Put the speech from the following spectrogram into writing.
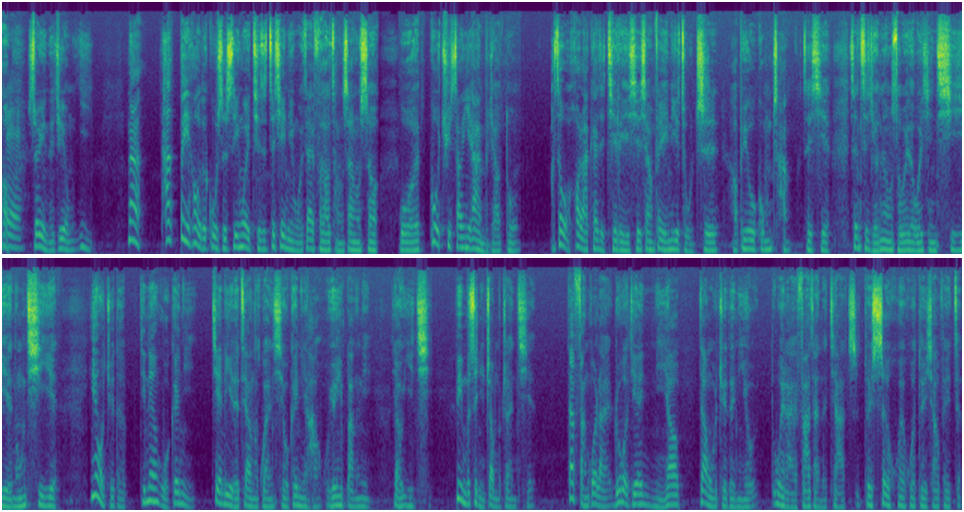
对。所以呢，就用翼。那它背后的故事是因为，其实这些年我在辅导场上的时候，我过去商业案比较多。可是我后来开始接了一些像非营利组织、好庇护工厂这些，甚至有那种所谓的微型企业、农企业。因为我觉得今天我跟你建立了这样的关系，我跟你好，我愿意帮你，要一起，并不是你赚不赚钱。但反过来，如果今天你要让我觉得你有未来发展的价值，对社会或对消费者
